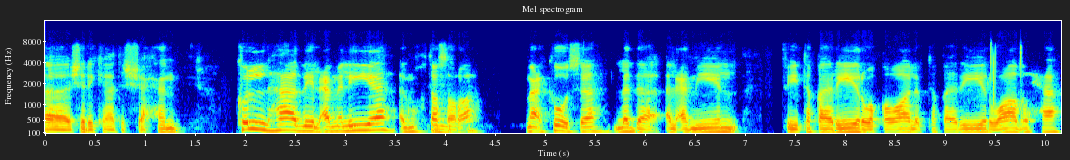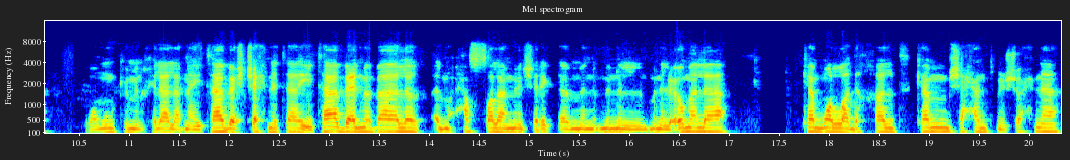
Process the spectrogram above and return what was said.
آه، شركات الشحن. كل هذه العملية المختصرة معكوسة لدى العميل في تقارير وقوالب تقارير واضحة وممكن من خلالها أنه يتابع شحنته يتابع المبالغ المحصلة من شركه من من من العملاء كم والله دخلت كم شحنت من شحنة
